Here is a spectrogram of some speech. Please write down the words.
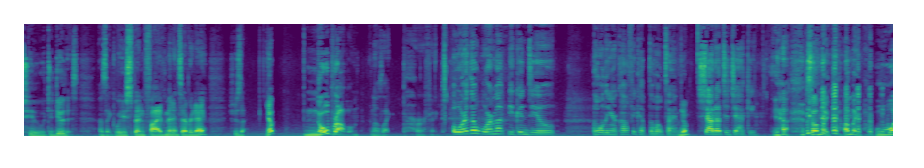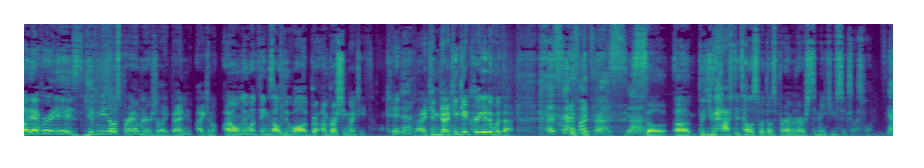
to to do this? I was like, will you spend five minutes every day? She was like, yep, no problem. And I was like, perfect. Or the warm up you can do holding your coffee cup the whole time. Yep. Shout out to Jackie. Yeah. So I'm like, I'm like, whatever it is, give me those parameters. You're like, Ben, I can, I only want things I'll do while I'm brushing my teeth. Okay. Yeah. I can, I can get creative with that. That's kind of fun for us. Yeah. So, uh, but you have to tell us what those parameters to make you successful. yeah.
